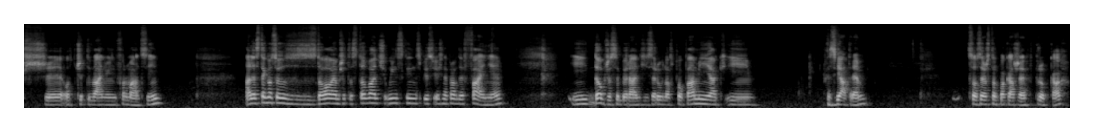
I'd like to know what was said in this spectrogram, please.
przy odczytywaniu informacji. Ale z tego co zdołałem przetestować, windscreen spisuje się naprawdę fajnie i dobrze sobie radzi zarówno z popami, jak i z wiatrem, co zresztą pokażę w próbkach.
